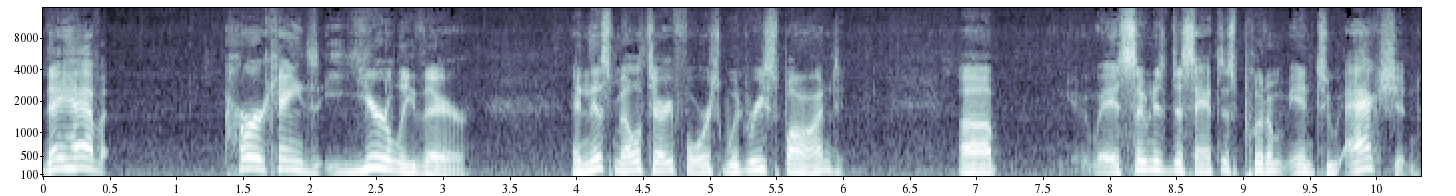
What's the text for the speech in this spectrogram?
They have hurricanes yearly there. And this military force would respond uh, as soon as DeSantis put them into action.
